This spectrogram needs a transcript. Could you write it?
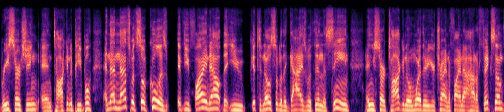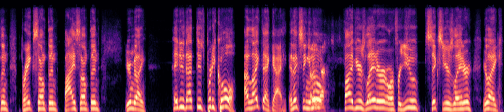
researching and talking to people. And then that's what's so cool is if you find out that you get to know some of the guys within the scene and you start talking to them, whether you're trying to find out how to fix something, break something, buy something, you're gonna be like, hey, dude, that dude's pretty cool. I like that guy. And next thing you oh, know, yeah. five years later, or for you, six years later, you're like,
